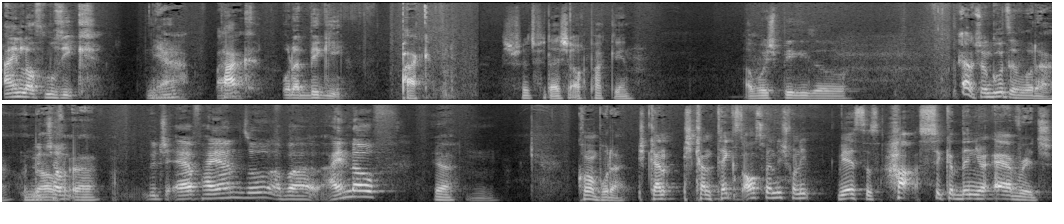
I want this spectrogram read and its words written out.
Einlaufmusik. Ja. Pack oder Biggie? Pack. Ich würde vielleicht auch Pack gehen. Obwohl ich Biggie so. Ja, das ist schon gut so, Bruder. Und Wird auch, schon- äh, Würde ich eher feiern, so, aber Einlauf. ja. Guck mal, Bruder, ich kann, ich kann Text auswendig von ihm. Wie heißt das? Ha, sicker than your average.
